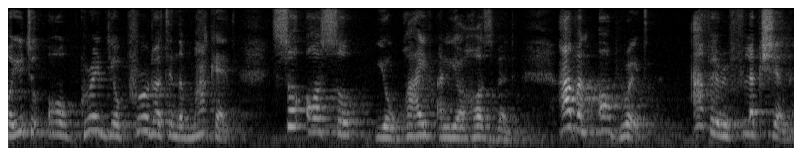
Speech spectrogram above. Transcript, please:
for you to upgrade your product in the market. So also your wife and your husband. Have an upgrade. Have a reflection.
